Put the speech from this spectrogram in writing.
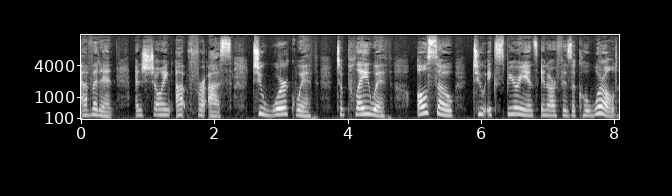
evident and showing up for us to work with, to play with, also to experience in our physical world.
